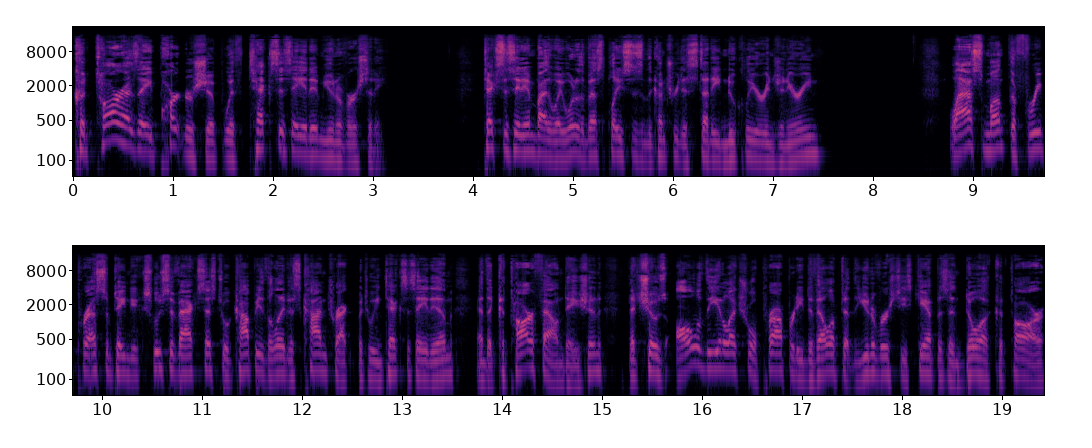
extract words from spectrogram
Qatar has a partnership with Texas A&M University. Texas A&M, by the way, one of the best places in the country to study nuclear engineering. Last month, the Free Press obtained exclusive access to a copy of the latest contract between Texas A&M and the Qatar Foundation that shows all of the intellectual property developed at the university's campus in Doha, Qatar,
